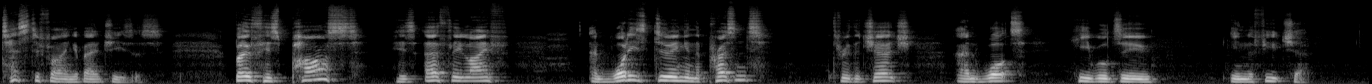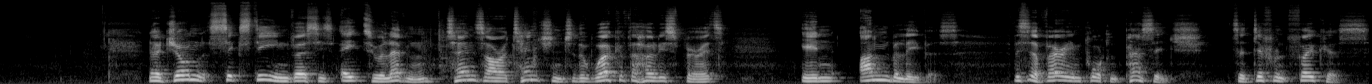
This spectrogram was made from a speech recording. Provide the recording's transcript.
testifying about Jesus, both his past, his earthly life, and what he's doing in the present through the church, and what he will do in the future. Now, John 16, verses 8 to 11, turns our attention to the work of the Holy Spirit in unbelievers. This is a very important passage, it's a different focus.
